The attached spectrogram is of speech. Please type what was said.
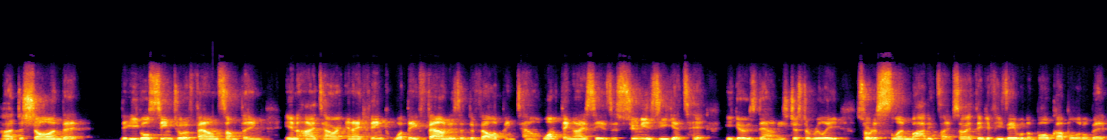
uh, DeSean, that the Eagles seem to have found something in Hightower. And I think what they found is a developing talent. One thing I see is as soon as he gets hit, he goes down. He's just a really sort of slim body type. So I think if he's able to bulk up a little bit,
